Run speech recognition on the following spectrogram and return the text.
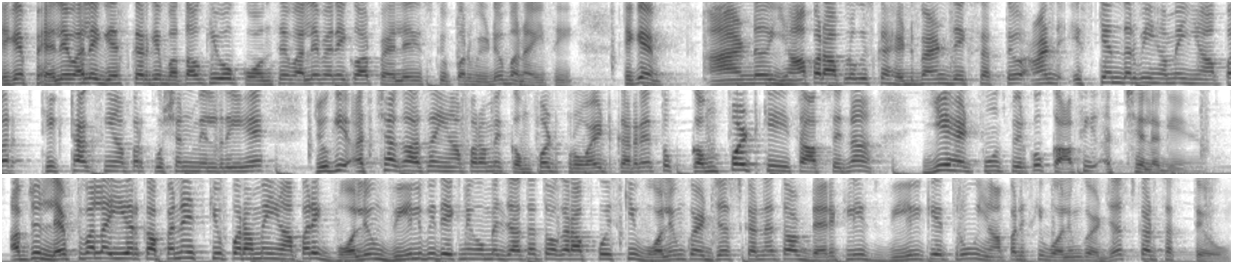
ठीक है, पहले वाले गेस करके बताओ कि वो कौन से वाले, मैंने एक बार पहले इसके ऊपर वीडियो बनाई थी। ठीक है एंड यहाँ पर आप लोग इसका हेडबैंड देख सकते हो एंड इसके अंदर भी हमें यहाँ पर ठीक ठाक से यहाँ पर क्वेश्चन मिल रही है, जो कि अच्छा खासा यहाँ पर हमें कंफर्ट प्रोवाइड कर रहे हैं तो कंफर्ट के हिसाब से ना, ये हेडफोन्स मेरे को काफ़ी अच्छे लगे हैं। अब जो लेफ़्ट वाला ईयर कप है ना, इसके ऊपर हमें यहाँ पर एक वॉल्यूम व्हील भी देखने को मिल जाता है तो अगर आपको इसकी वॉल्यूम को एडजस्ट करना है तो आप डायरेक्टली इस व्हील के थ्रू यहाँ पर इसकी वॉल्यूम को एडजस्ट कर सकते हो।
